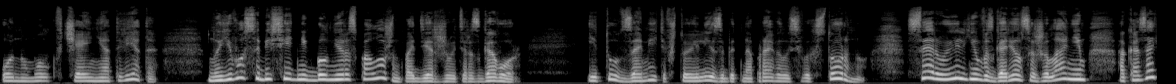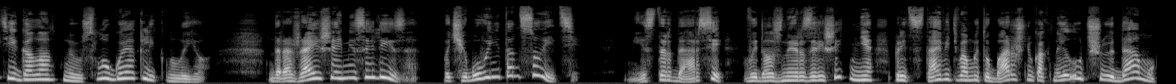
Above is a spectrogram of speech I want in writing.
Он умолк в чаянии ответа, но его собеседник был не расположен поддерживать разговор. И тут, заметив, что Элизабет направилась в их сторону, сэр Уильям возгорелся желанием оказать ей галантную услугу и окликнул ее. «Дорожайшая мисс Элиза, почему вы не танцуете?» «Мистер Дарси, вы должны разрешить мне представить вам эту барышню как наилучшую даму,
